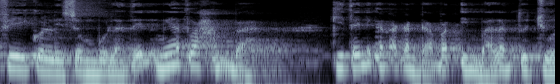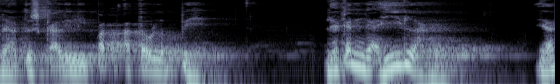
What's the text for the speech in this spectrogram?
fi kulli sumbulatin mi'atu habbah. Kita ini kan akan dapat imbalan 700 kali lipat atau lebih. Lah kan nggak hilang. Ya.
